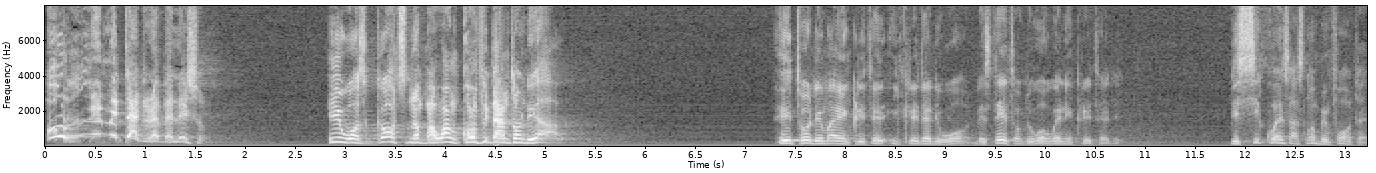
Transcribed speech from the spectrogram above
unlimited revelation. He was God's number one confidant on the earth. He told him I created, he created the world, the state of the world when he created it. The sequence has not been faulted.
